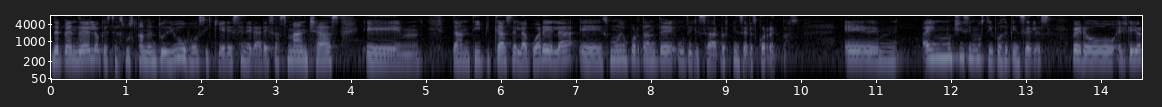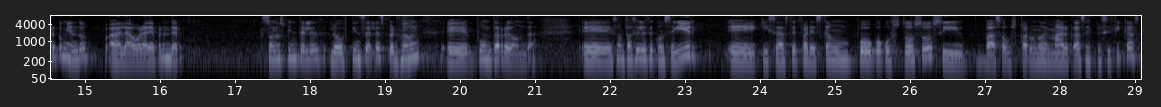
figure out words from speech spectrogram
Depende de lo que estés buscando en tu dibujo, si quieres generar esas manchas em, tan típicas de la acuarela, es muy importante utilizar los pinceles correctos. Em, hay muchísimos tipos de pinceles, pero el que yo recomiendo a la hora de aprender son los pinceles, los pinceles perdón, eh, punta redonda. Eh, son fáciles de conseguir, eh, quizás te parezcan un poco costosos si vas a buscar uno de marcas específicas,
